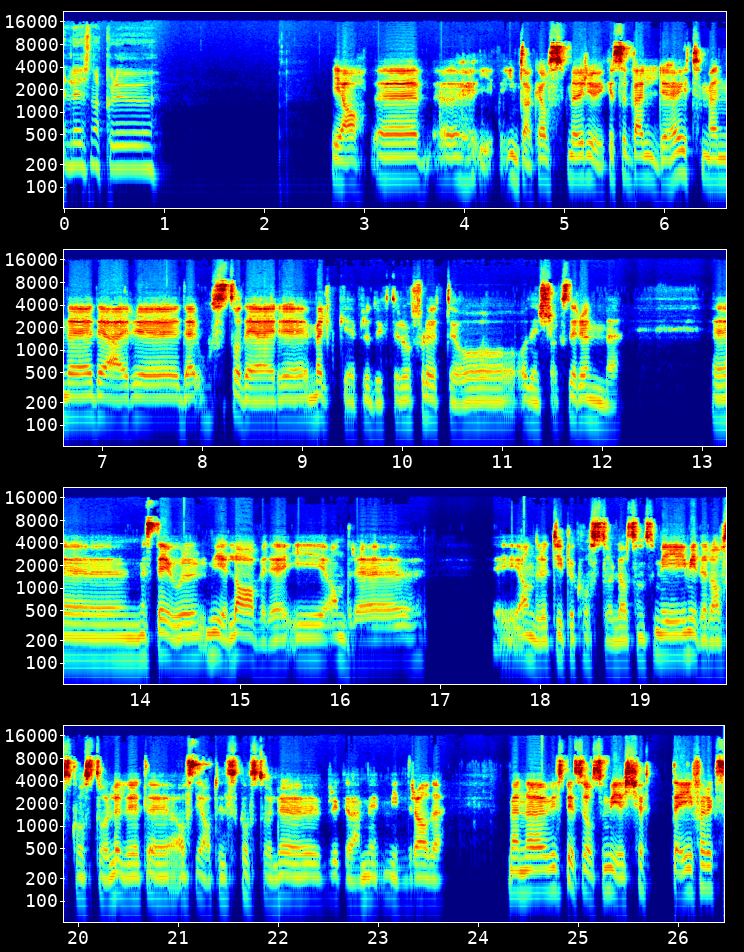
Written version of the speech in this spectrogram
eller snakker du Ja, inntaket av smør er jo ikke så veldig høyt, men det er, det er ost og det er melkeprodukter og fløte og, og den slags rømme. Mens det er jo mye lavere i andre, i andre typer kosthold, sånn som i middelhavskosthold eller et asiatisk kosthold bruker de mindre av det. Men vi spiser også mye kjøttdeig f.eks.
